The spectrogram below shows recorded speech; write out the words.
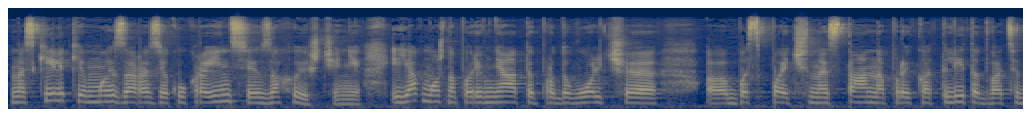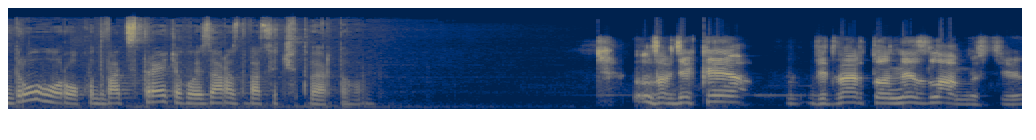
наскільки ми зараз, як українці, захищені, і як можна порівняти продовольче е, безпечний стан, наприклад, літа 22-го року, 23-го і зараз 24-го? завдяки відверто незламності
